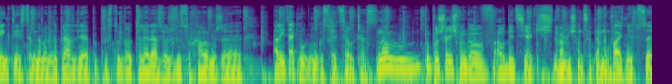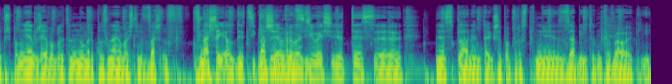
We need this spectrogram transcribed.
piękny jest ten numer, naprawdę. Ja po prostu go tyle razy już wysłuchałem, że. Ale i tak mógłbym go słuchać cały czas. No, popuszczaliśmy go w audycji jakieś dwa miesiące temu. Dokładnie, tu sobie przypomniałem, że ja w ogóle ten numer poznałem właśnie w, wasz, w, w naszej audycji, Naszej kiedy audycji. prowadziłeś e, te z, e, z planem, także po prostu mnie zabił ten kawałek i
